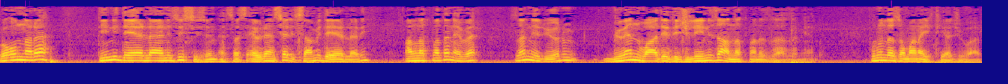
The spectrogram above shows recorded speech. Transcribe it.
Ve onlara dini değerlerinizi sizin esas evrensel İslami değerleri anlatmadan evvel zannediyorum güven vaat ediciliğinizi anlatmanız lazım yani. Bunun da zamana ihtiyacı var.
